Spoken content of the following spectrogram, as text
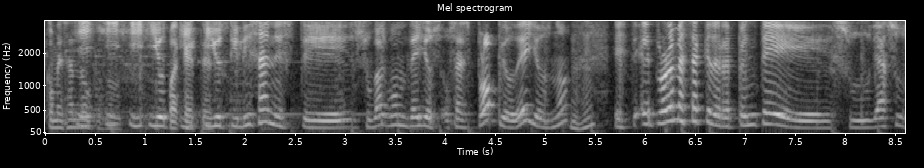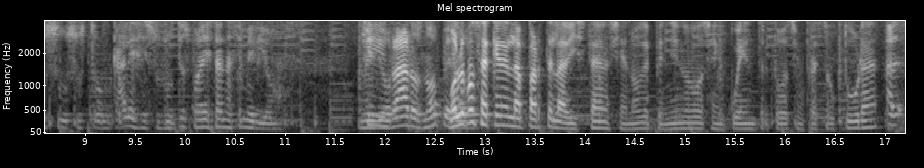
comenzando Y, con y- sus y- y- paquetes. y- utilizan este su backbone de ellos, o sea, es propio de ellos, ¿no? Este, el problema está que de repente su, ya sus, sus, sus troncales y sus rutos por ahí están así medio, medio raros, ¿no? Pero Volvemos a caer en la parte de la distancia, ¿no? Dependiendo de dónde se encuentre toda su infraestructura, al,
